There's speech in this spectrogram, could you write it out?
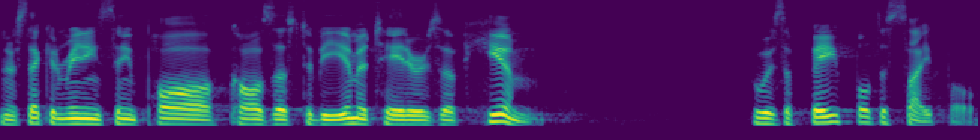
In our second reading, St. Paul calls us to be imitators of him who is a faithful disciple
